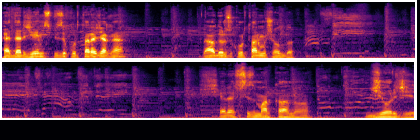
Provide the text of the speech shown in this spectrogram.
Peder James bizi kurtaracak ha. Daha doğrusu kurtarmış oldu. Şerefsiz Marcano. Georgie.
